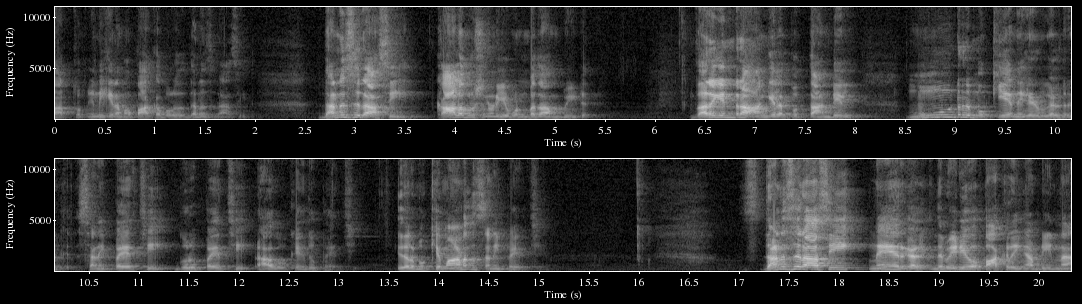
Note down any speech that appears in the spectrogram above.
பார்த்தோம். இன்றைக்கி நம்ம பார்க்க போகிறது தனுசு ராசி. தனுசு ராசி காலபுருஷனுடைய ஒன்பதாம் வீடு. வருகின்ற ஆங்கில புத்தாண்டில் மூன்று முக்கிய நிகழ்வுகள் இருக்குது சனிப்பயிற்சி குரு பயிற்சி ராகு கேது பயிற்சி. இதில் முக்கியமானது சனிப்பயிற்சி. தனுசு ராசி நேயர்கள் இந்த வீடியோவை பார்க்குறீங்க அப்படின்னா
